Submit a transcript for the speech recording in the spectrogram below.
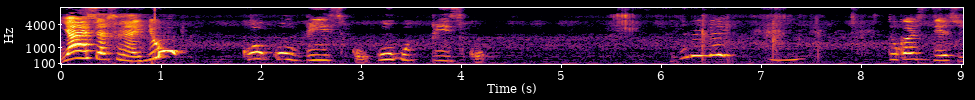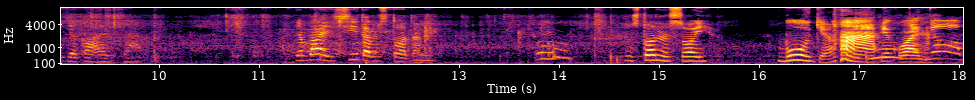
Я сейчас найду кукуписку. Кукуписку. Только здесь у тебя кажется. Давай, ищи там что-то. Ну, что на сой? Бургер. Ха, прикольно.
